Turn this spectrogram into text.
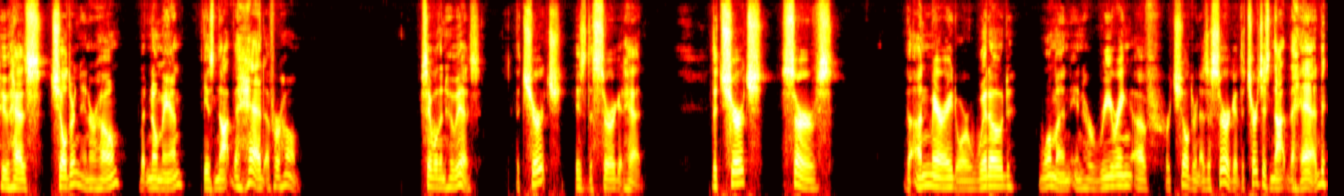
who has children in her home, but no man, is not the head of her home. You say, well, then who is? The church is the surrogate head. The church serves the unmarried or widowed woman in her rearing of her children as a surrogate. The church is not the head.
